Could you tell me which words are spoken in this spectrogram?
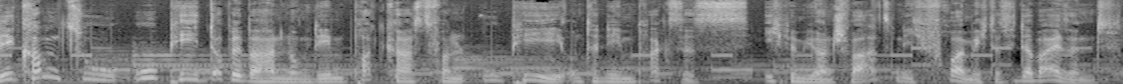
Willkommen zu UP Doppelbehandlung, dem Podcast von UP Unternehmen Praxis. Ich bin Björn Schwarz und ich freue mich, dass Sie dabei sind.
